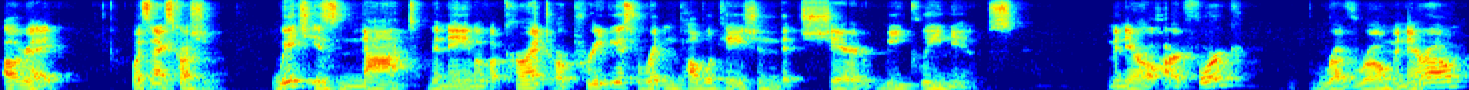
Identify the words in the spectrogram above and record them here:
all right. What's the next question? Which is not the name of a current or previous written publication that shared weekly news? Monero Hard Fork, Revuo Monero,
